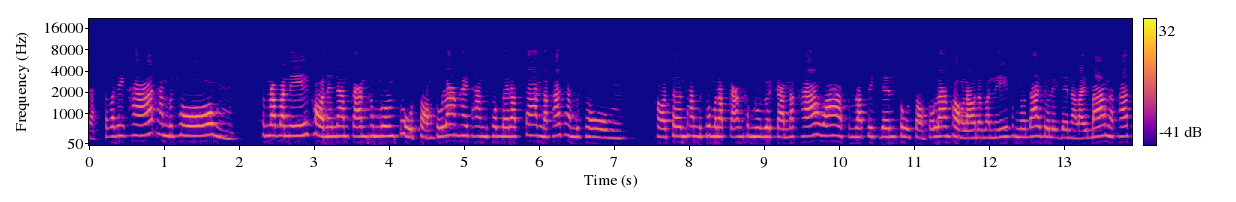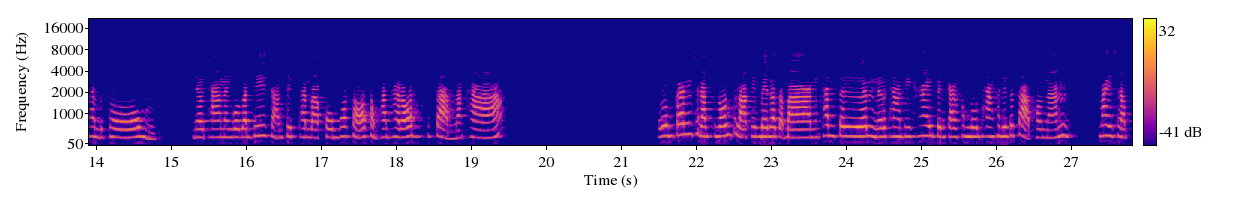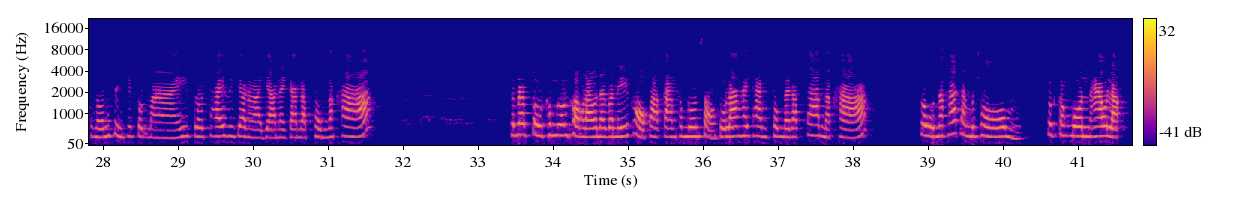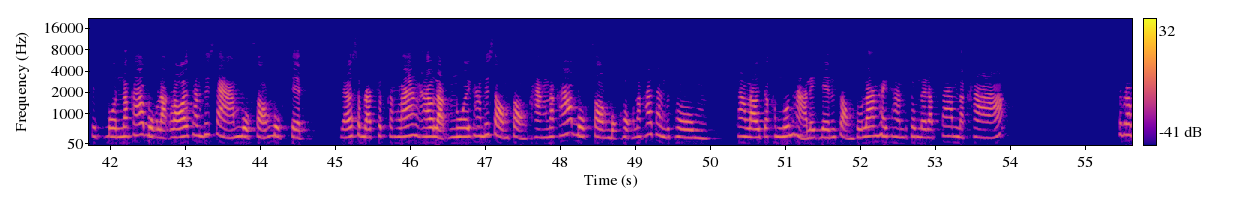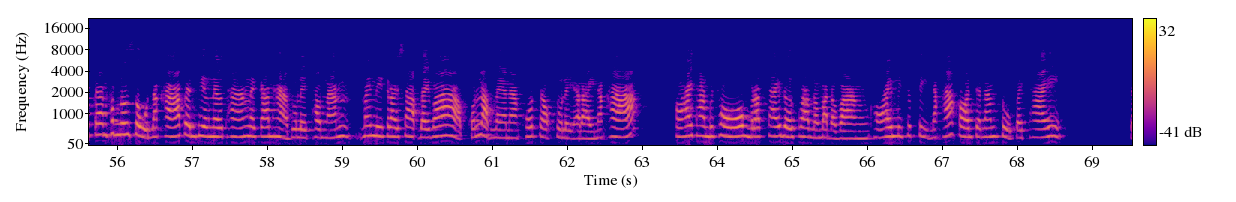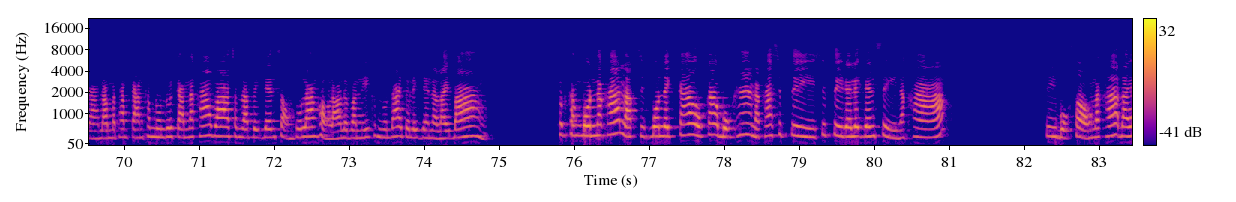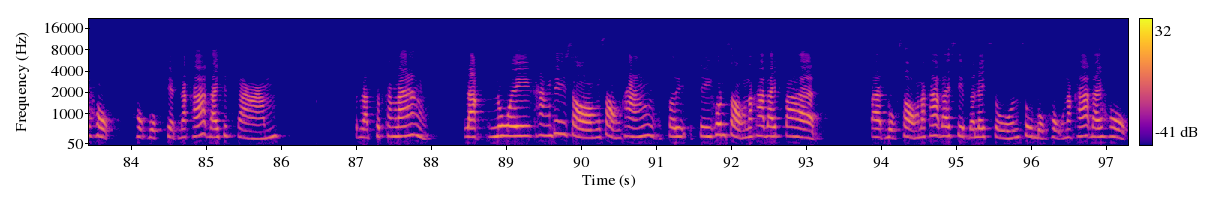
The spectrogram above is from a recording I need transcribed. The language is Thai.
จ้ะสวัสดีค่ะท่านผู้ชมสำหรับวันนี้ขอแนะนำการคำนวณสูตร 2 ตัวล่างให้ท่านผู้ชมได้รับทราบนะคะท่านผู้ชม ขอเชิญท่านผู้ชมมารับการคำนวณโดยกันนะคะ ว่าสำหรับเลขเด่นสูตร 2 ตัวล่างของเราในวันนี้คำนวณได้ตัวเลขเด่นอะไรบ้างนะคะท่านผู้ชม แนวทางในงวดวันที่ 30 ธันวาคม พศ 2563 นะคะรวมกันสนับสนุนสลากกินแบ่งรัฐบาลคำเตือนแนวทางที่ให้เป็นการคำนวณทางคณิตศาสตร์เท่านั้น ไม่สนับสนุนสิ่งผิดกฎหมาย โปรดใช้วิจารณญาณในการรับชมนะคะสำหรับสูตรคำนวณของเราในวันนี้ขอฝากการคำนวณ 2 ตัวล่างให้ท่านผู้ชมได้รับทราบนะคะ สูตรนะคะท่านผู้ชม ชุดข้างบนเอาหลัก 10 บนนะคะ บวกหลักร้อยครั้งที่ 3 บวก 2 บวก 7 แล้วสำหรับชุดข้างล่างเอาหลักหน่วยครั้งที่ 2 2 ครั้งนะคะ บวก 2 บวก 6 นะคะท่านผู้ชม ทางเราจะคำนวณหาเลขเด่น 2 ตัวล่างให้ท่านผู้ชมได้รับทราบนะคะำหรับการคำนวณสูตรนะคะ เป็นเพียงแนวทางในการหาตัวเลขเท่านั้น ไม่มีใครทราบได้ว่าผลลัพธ์ในอนาคตจะออกตัวเลขอะไรนะคะ ขอให้ท่านผู้ชมรับใช้โดยความระมัดระวัง ขอให้มีสตินะคะ ก่อนจะนำสูตรไปใช้จะเรามาทำการคำนวณด้วยกันนะคะ ว่าสำหรับเลขเด่น2 ตัวล่างของเราในวันนี้คำนวณได้ตัวเลขเด่นอะไรบ้างชุดข้างบนนะคะ หลัก 10 บนเลข9 9บวก5นะคะ 14 14 ได้เลขเด่น4นะคะ4บวก2นะคะ ได้ 6 6บวก7นะคะ ได้ 13สำหรับชุดข้างล่าง หลักหน่วยครั้งที่ 2 2 ครั้ง 4คูณ2นะคะ ได้ 8 8บวก2นะคะ ได้ 10 ได้เลข0 0บวก6นะคะ ได้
